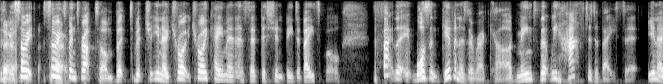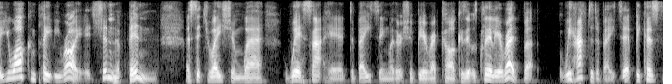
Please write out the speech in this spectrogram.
So, uh, sorry sorry right. to interrupt tom but but you know troy troy came in and said this shouldn't be debatable the fact that it wasn't given as a red card means that we have to debate it you know you are completely right it shouldn't have been a situation where we're sat here debating whether it should be a red card because it was clearly a red but we have to debate it because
